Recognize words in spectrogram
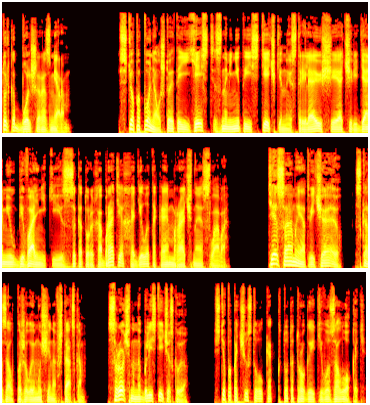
только больше размером. Степа понял, что это и есть знаменитые Стечкины, стреляющие очередями убивальники, из-за которых о братьях ходила такая мрачная слава. «Те самые, отвечаю», — сказал пожилой мужчина в штатском. «Срочно на баллистическую». Степа почувствовал, как кто-то трогает его за локоть.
